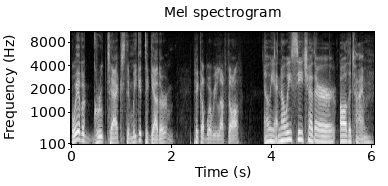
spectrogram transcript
We have a group text and we get together and pick up where we left off. Oh yeah, no, we see each other all the time.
